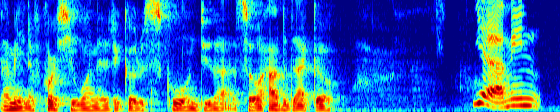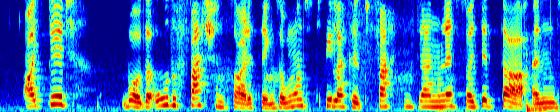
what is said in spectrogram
I mean, of course, you wanted to go to school and do that. So how did that go? Yeah, I mean, I did. Well, the, all the fashion side of things. I wanted to be like a fashion journalist, so I did that, and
